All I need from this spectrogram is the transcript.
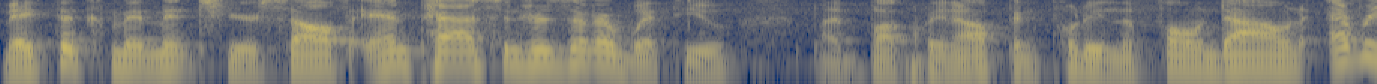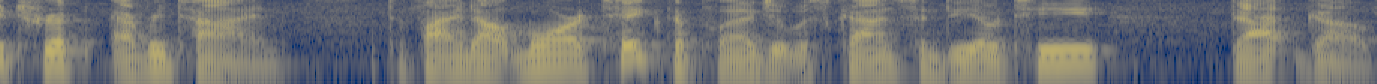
Make the commitment to yourself and passengers that are with you by buckling up and putting the phone down every trip, every time. To find out more, take the pledge at wisconsindot.gov.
